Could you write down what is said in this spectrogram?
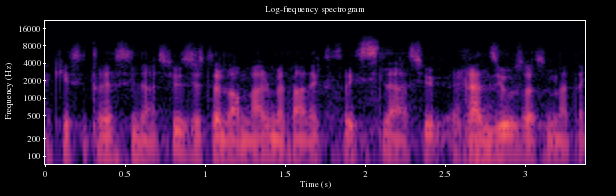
OK, c'est très silencieux, c'était normal, je m'attendais que ça soit silencieux, radio ça ce matin.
